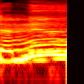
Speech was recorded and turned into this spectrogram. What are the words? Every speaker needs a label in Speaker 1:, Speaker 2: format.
Speaker 1: wish I knew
